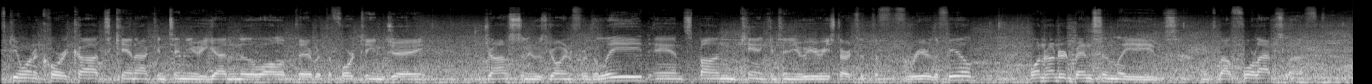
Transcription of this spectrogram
51 of Corey Cots cannot continue. He got into the wall up there, but the 14J Johnston, who's going for the lead and spun, can continue. He restarts at the rear of the field. 100 Benson leads with about four laps left.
